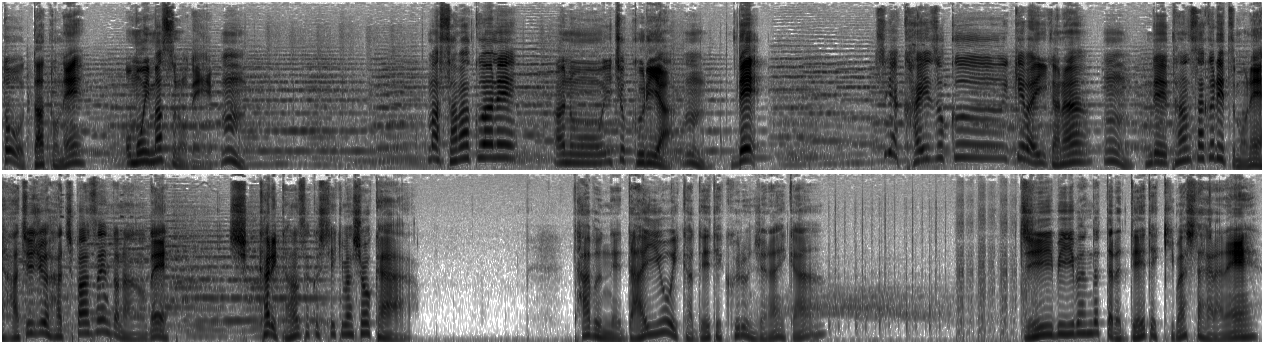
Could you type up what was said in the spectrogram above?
とだとね思いますのでうん。まあ砂漠はねあのー、一応クリア。うん。で次は海賊行けばいいかな。うん。で探索率もね88%なのでしっかり探索していきましょうか。多分ねダイオウイカ出てくるんじゃないか。GB 版だったら出てきましたからね。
